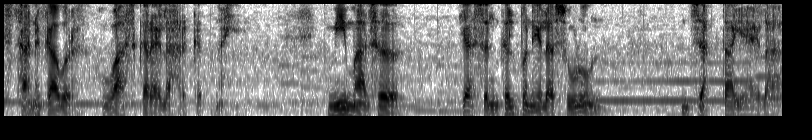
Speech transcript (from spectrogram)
स्थानकावर वास करायला हरकत नाही. मी माझं या संकल्पनेला सोडून जगता यायला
